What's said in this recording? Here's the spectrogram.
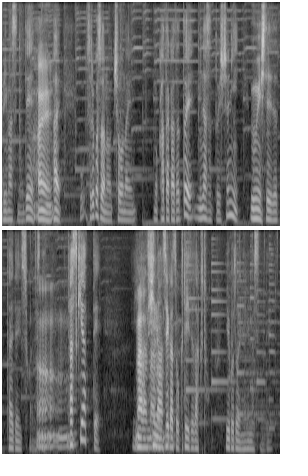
りますので、はい。はい、それこそあの町内の方々と皆さんと一緒に運営していただいたりですとかですね、うん。助け合って避難生活を送っていただくということになりますので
